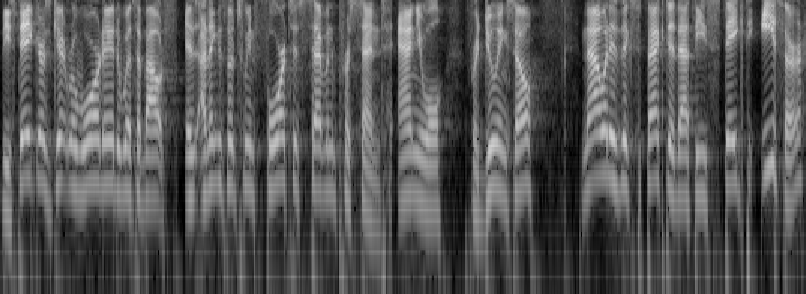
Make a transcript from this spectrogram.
The stakers get rewarded with about, I think it's between 4 to 7% annual for doing so. Now it is expected that the staked Ether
